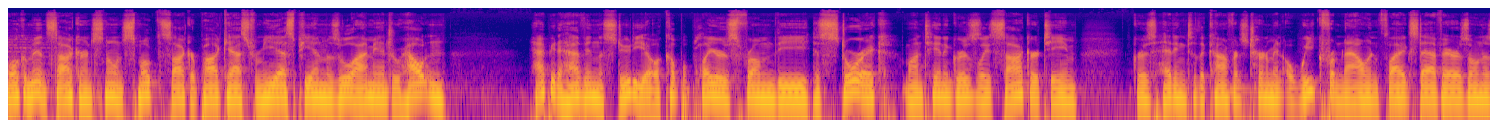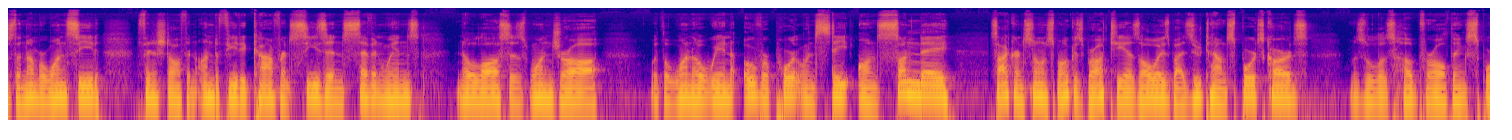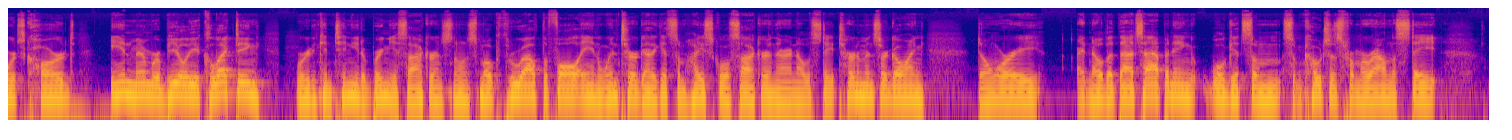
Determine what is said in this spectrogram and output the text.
Welcome in, Soccer and Snow and Smoke, the soccer podcast from ESPN Missoula. I'm Andrew Houghton. Happy to have in the studio a couple players from the historic Montana Grizzlies soccer team. Grizz heading to the conference tournament a week from now in Flagstaff, Arizona, as the number one seed. Finished off an undefeated conference season, seven wins, no losses, one draw, with a 1 0 win over Portland State on Sunday. Soccer and Snow and Smoke is brought to you as always by Zootown Sports Cards, Missoula's hub for all things sports cards and memorabilia collecting. We're going to continue to bring you soccer and snow and smoke throughout the fall and winter. Got to get some high school soccer in there. I know the state tournaments are going. Don't worry. I know that that's happening. We'll get some some coaches from around the state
